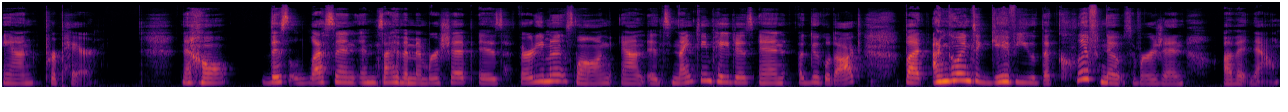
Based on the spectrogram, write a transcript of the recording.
and prepare. Now, this lesson inside the membership is 30 minutes long and it's 19 pages in a Google Doc, but I'm going to give you the Cliff Notes version of it now.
